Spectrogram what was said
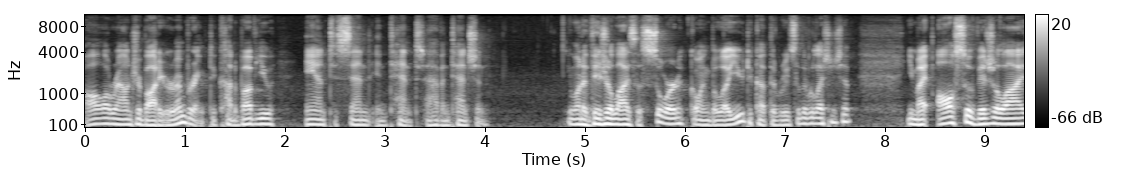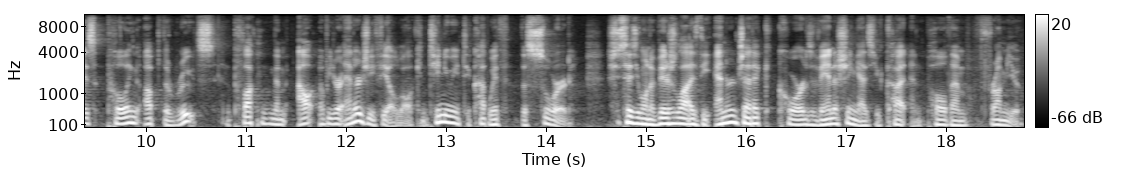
all around your body, remembering to cut above you and to send intent, to have intention. You want to visualize the sword going below you to cut the roots of the relationship. You might also visualize pulling up the roots and plucking them out of your energy field while continuing to cut with the sword. She says you want to visualize the energetic cords vanishing as you cut and pull them from you.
